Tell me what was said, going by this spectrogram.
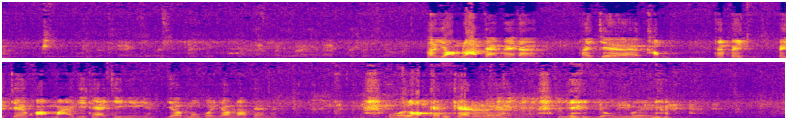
เรายอมรับได้ไหมถ้าถ้าเจอคำถ้าไปไปเจอความหมายที่แท้จริงอย่างเงี้ยยอมมงคลยอมรับได้ไหมโอ้ลอกแค่นๆเลยยุ่งเลย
